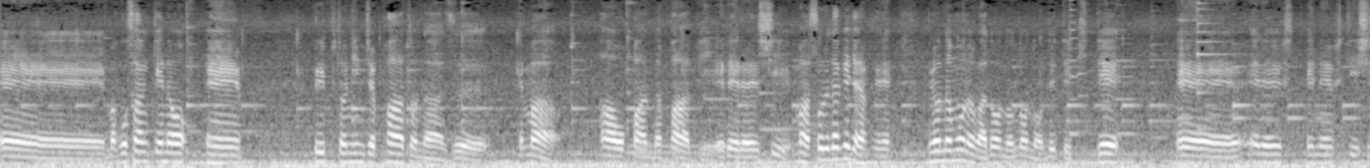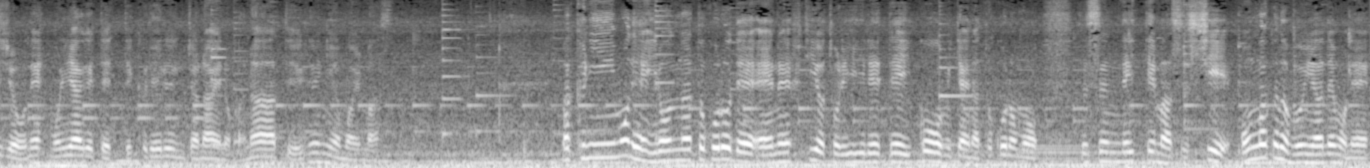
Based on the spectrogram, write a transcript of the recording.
えーまあ、御三家の、えー、クリプト忍者パートナーズ、えまあ、青パンダパーティー LLC、まあ、それだけじゃなくてねいろんなものがどんどんどんどん出てきて、えー、NFT 市場をね盛り上げていってくれるんじゃないのかなというふうに思います。まあ、国もねいろんなところで NFT を取り入れていこうみたいなところも進んでいってますし音楽の分野でもね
